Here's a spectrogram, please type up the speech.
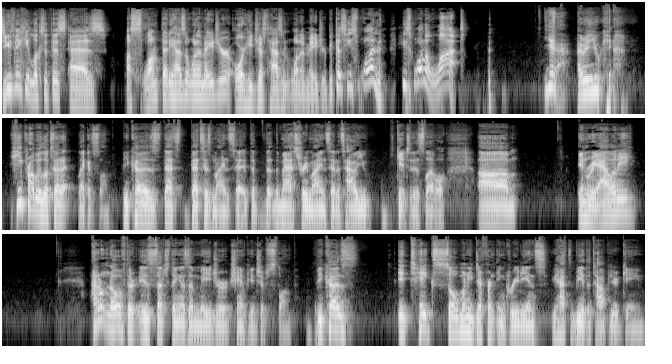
do you think he looks at this as a slump that he hasn't won a major or he just hasn't won a major? Because he's won. He's won a lot. Yeah. I mean, you can't he probably looks at it like a slump because that's that's his mindset, the, the, the mastery mindset. It's how you get to this level. Um, in reality, I don't know if there is such thing as a major championship slump because it takes so many different ingredients. You have to be at the top of your game.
